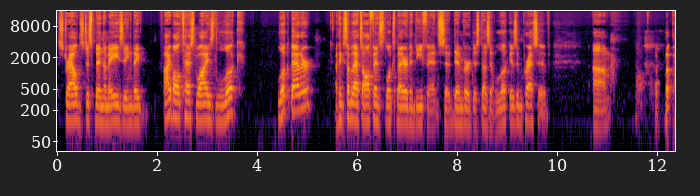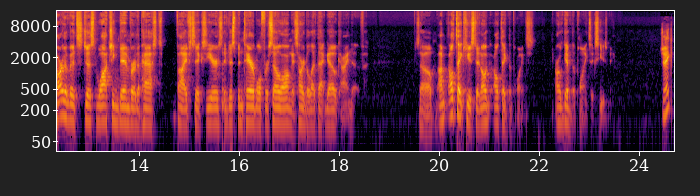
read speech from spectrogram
Stroud's just been amazing. They eyeball test wise look look better. I think some of that's offense looks better than defense. So Denver just doesn't look as impressive. Um, but part of it's just watching Denver the past five, six years. They've just been terrible for so long. It's hard to let that go, kind of. So i will take Houston. I'll, I'll take the points, or I'll give the points. Excuse me. Jake.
